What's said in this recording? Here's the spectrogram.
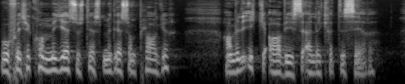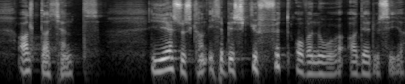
Hvorfor ikke komme med Jesus med det som plager? Han vil ikke avvise eller kritisere. Alt er kjent. Jesus kan ikke bli skuffet over noe av det du sier.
